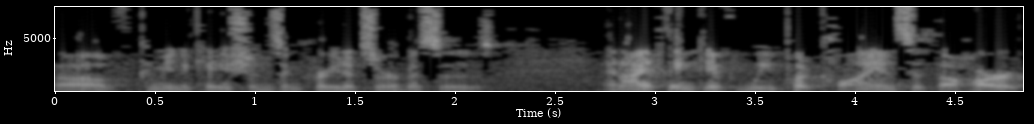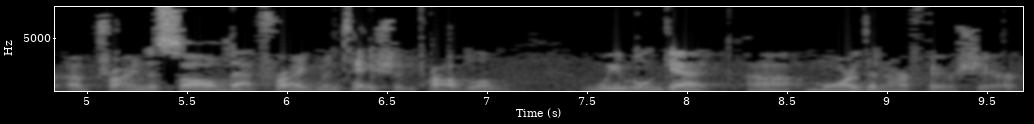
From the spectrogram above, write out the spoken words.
of communications and creative services. And I think if we put clients at the heart of trying to solve that fragmentation problem, we will get uh, more than our fair share.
